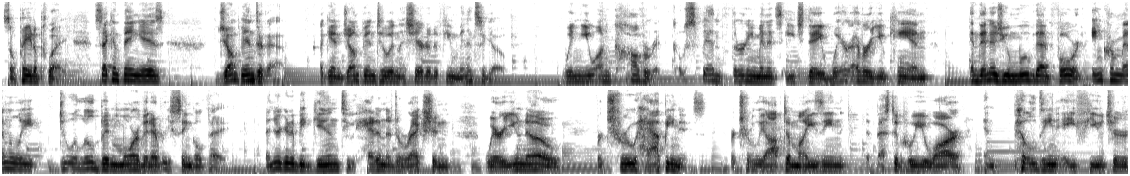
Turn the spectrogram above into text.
So pay to play. Second thing is jump into that. Again, jump into it, and I shared it a few minutes ago. When you uncover it, go spend 30 minutes each day wherever you can. And then as you move that forward, incrementally do a little bit more of it every single day. then you're going to begin to head in a direction where you know for true happiness, for truly optimizing the best of who you are and building a future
